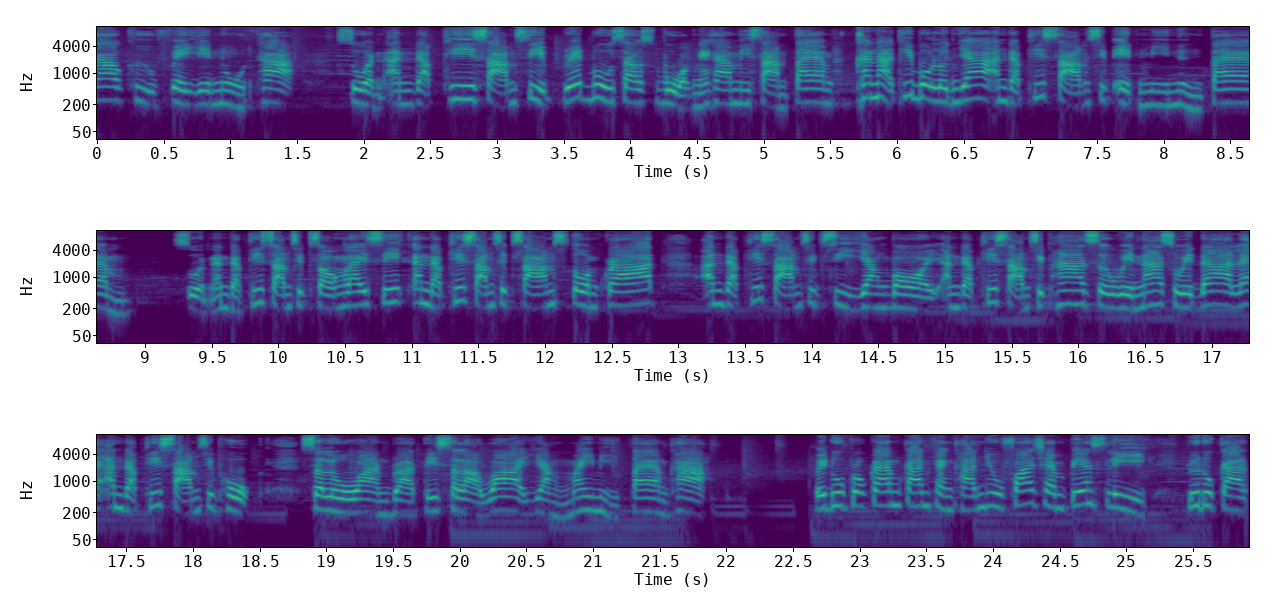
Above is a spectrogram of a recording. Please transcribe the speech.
29 คือเฟเยนูดค่ะ ส่วนอันดับที่ 30 เรดบูลซาวส์บวกนะคะมี 3 แต้ม ขณะที่โบโลญญาอันดับที่ 31 มี 1 แต้ม ส่วนอันดับที่ 32 ไลซิก อันดับที่ 33 สโตมกราด อันดับที่ 34 ยังบอย อันดับที่ 35 เซอร์เวนาสเวดา และอันดับที่ 36 สโลวานบราติสลาวายังไม่มีแต้มค่ะ ไปดูโปรแกรมการแข่งขันยูฟาแชมเปี้ยนส์ลีกฤดูกาล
